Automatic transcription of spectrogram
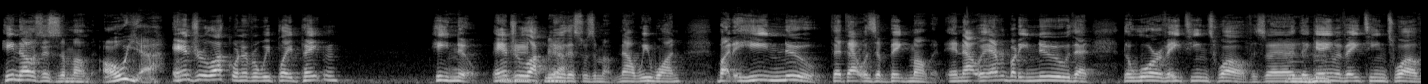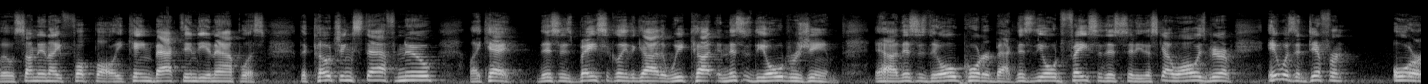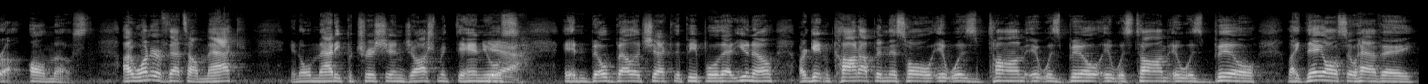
He knows this is a moment. Oh yeah. Andrew Luck, whenever we played Peyton, he knew. Andrew Luck knew Yeah. this was a moment. Now we won, but he knew that that was a big moment, and that everybody knew that the War of 1812 is uh, the game of 1812. It was Sunday Night Football. He came back to Indianapolis. The coaching staff knew, like, hey. This is basically the guy that we cut, and this is the old regime. Uh, this is the old quarterback. This is the old face of this city. This guy will always be. around. It was a different aura almost. I wonder if that's how Mac and old Matty Patrician, Josh McDaniels, Yeah. And Bill Belichick, the people that, you know, are getting caught up in this whole it was Tom, it was Bill, it was Tom, it was Bill. Like they also have a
